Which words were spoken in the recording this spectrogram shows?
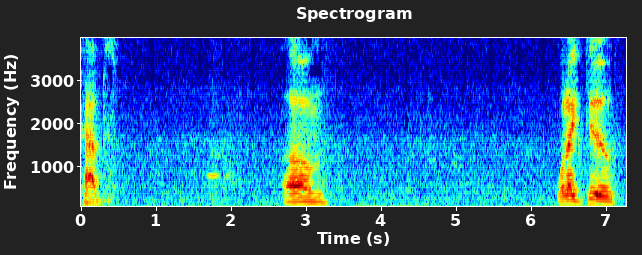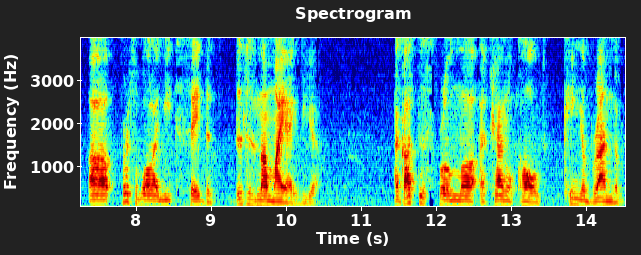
tabs. Um, what I do, uh, first of all, I need to say that this is not my idea. I got this from uh, a channel called King of Random.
